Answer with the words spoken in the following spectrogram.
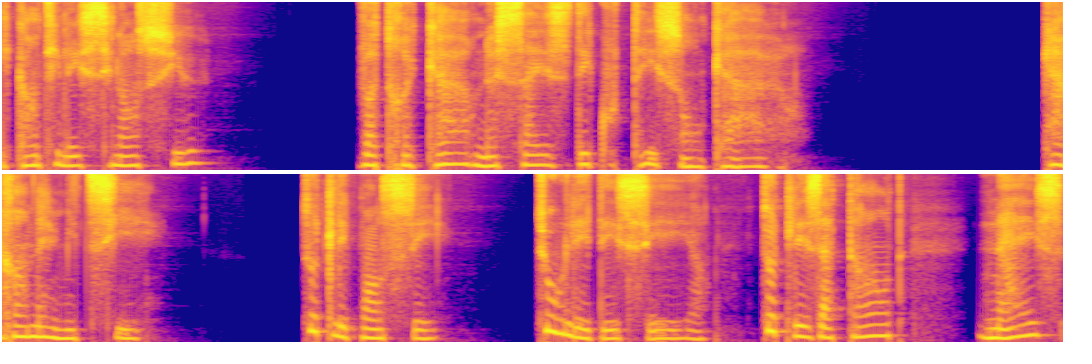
Et quand il est silencieux, votre cœur ne cesse d'écouter son cœur. Car en amitié, toutes les pensées, tous les désirs, toutes les attentes naissent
